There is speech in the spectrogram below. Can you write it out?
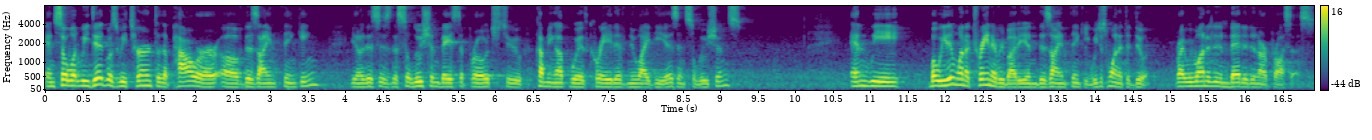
And so what we did was we turned to the power of design thinking. You know, this is the solution-based approach to coming up with creative new ideas and solutions and we, but we didn't want to train everybody in design thinking. We just wanted to do it, right? We wanted it embedded in our process.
